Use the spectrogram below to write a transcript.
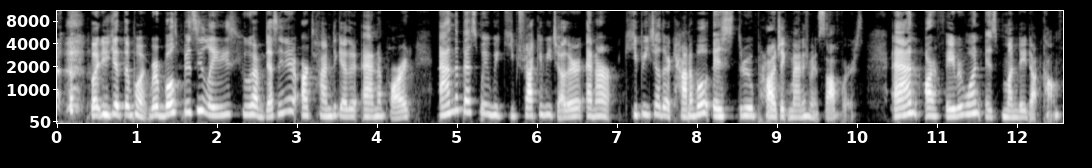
but you get the point. We're both busy ladies who have designated our time together and apart. And the best way we keep track of each other and our keep each other accountable is through project management softwares. And our favorite one is Monday.com.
